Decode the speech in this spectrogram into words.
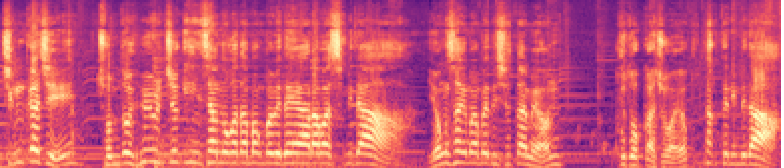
지금까지 좀 더 효율적인 인사 노가다 방법에 대해 알아봤습니다. 영상이 마음에 드셨다면 구독과 좋아요 부탁드립니다.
